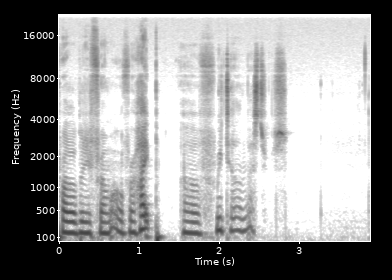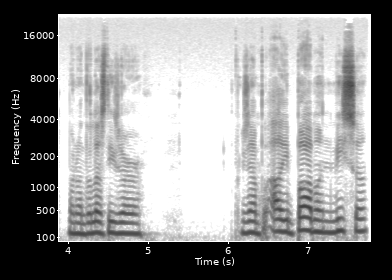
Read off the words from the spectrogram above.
probably from overhype of retail investors. But nonetheless, these are, for example, Alibaba and Visa.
